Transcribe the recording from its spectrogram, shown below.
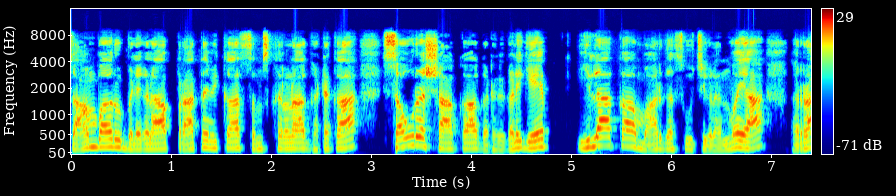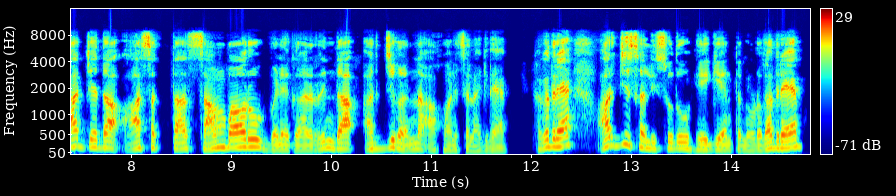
ಸಾಂಬಾರು ಬೆಳೆಗಳ ಪ್ರಾಥಮಿಕ ಸಂಸ್ಕರಣಾ ಘಟಕ, ಸೌರ ಶಾಖಾ ಘಟಕಗಳಿಗೆ ಇಲಾಖಾ ಮಾರ್ಗಸೂಚಿಗಳನ್ವಯ ರಾಜ್ಯದ ಆಸಕ್ತ ಸಾಂಬಾರು ಬೆಳೆಗಾರರಿಂದ ಅರ್ಜಿಗಳನ್ನು ಆಹ್ವಾನಿಸಲಾಗಿದೆ. ಹಾಗಾದ್ರೆ ಅರ್ಜಿ ಸಲ್ಲಿಸೋದು ಹೇಗೆ ಅಂತ ನೋಡೋದಾದ್ರೆ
